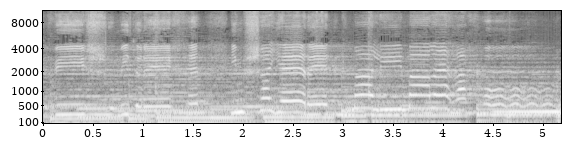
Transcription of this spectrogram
כביש ומדרכת עם שיירת גמלים על החול.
